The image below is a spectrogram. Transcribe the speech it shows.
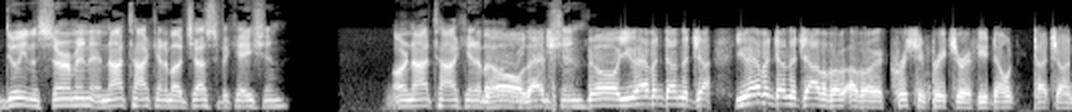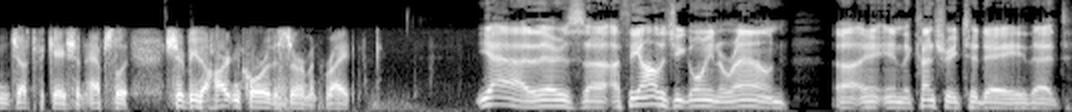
doing a sermon and not talking about justification, or not talking about No, redemption? no. You haven't done the job. You haven't done the job of a, of a Christian preacher if you don't touch on justification. Absolutely, should be the heart and core of the sermon. Right. Yeah, there's uh, a theology going around uh, in the country today that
